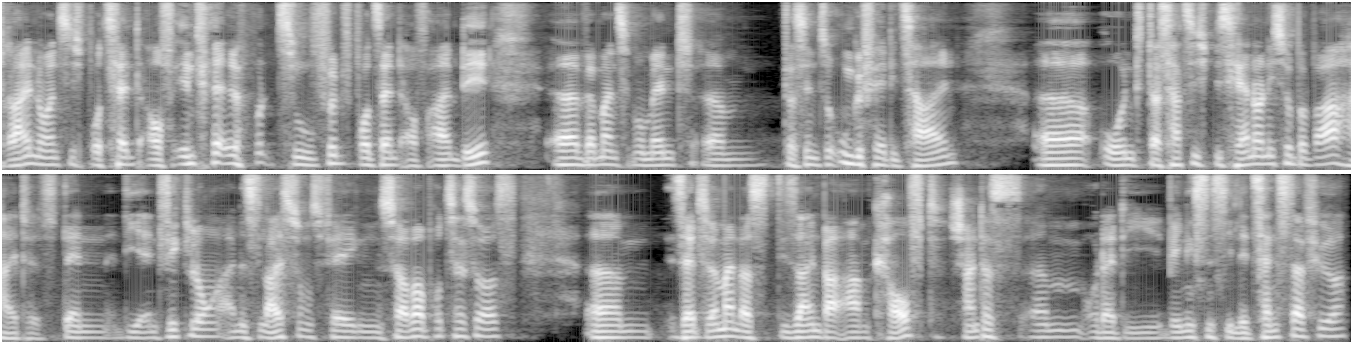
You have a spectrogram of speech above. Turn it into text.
93 Prozent auf Intel und zu 5 Prozent auf AMD, äh, wenn man es im Moment, ähm, das sind so ungefähr die Zahlen. Äh, und das hat sich bisher noch nicht so bewahrheitet, denn die Entwicklung eines leistungsfähigen Serverprozessors ähm, selbst wenn man das Design bei ARM kauft, scheint das ähm, oder die wenigstens die Lizenz dafür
